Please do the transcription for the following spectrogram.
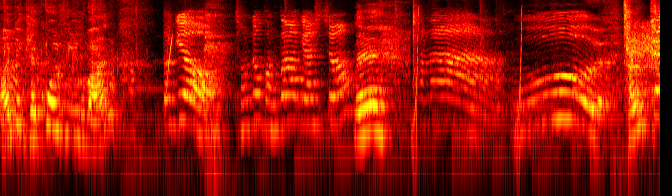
완전 개코 얼숭이구만. 저기요 정정 당당하게 하시죠 네. 하나 둘 잠깐!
